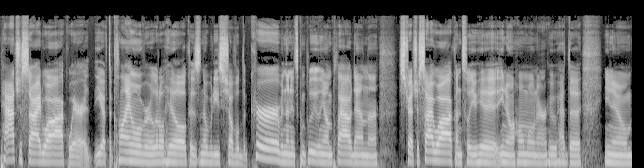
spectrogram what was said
patch of sidewalk where you have to climb over a little hill because nobody's shoveled the curb and then it's completely unplowed down the stretch of sidewalk until you hit, you know, a homeowner who had the, you know,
